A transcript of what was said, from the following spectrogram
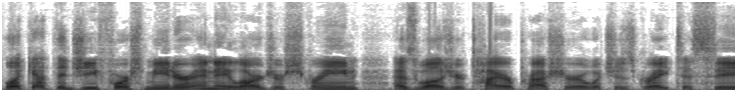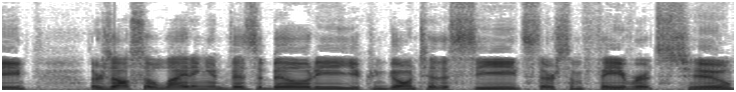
look at the G-force meter in a larger screen, as well as your tire pressure, which is great to see. There's also lighting and visibility. You can go into the seats. There's some favorites too.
